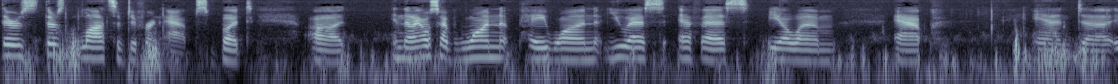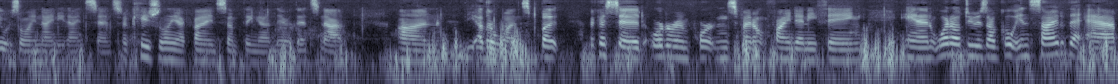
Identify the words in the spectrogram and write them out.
There's there's lots of different apps, but uh, and then I also have one Pay One USFS BLM app, and uh, it was only 99 cents. occasionally I find something on there that's not on the other ones, but like I said, order importance if I don't find anything. And what I'll do is I'll go inside of the app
